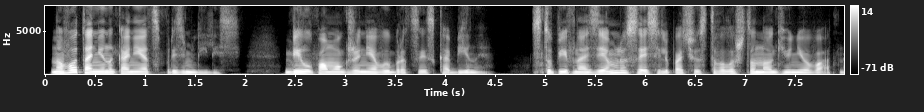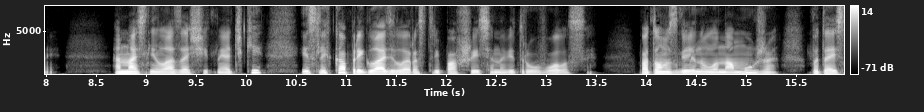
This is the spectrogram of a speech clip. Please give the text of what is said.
кенийские пейзажи, мелькающие под крылом их биплана, восхищаясь изобретательностью мужа, который позволил ей взглянуть на страну под столь неожиданным углом. Ведь отныне Кения — это ее новый дом, и трудно вообразить себе более красивую страну. Но вот они, наконец, приземлились. Билл помог жене выбраться из кабины. Ступив на землю, Сесили почувствовала, что ноги у нее ватные. Она сняла защитные очки и слегка пригладила растрепавшиеся на ветру волосы. Потом взглянула на мужа, пытаясь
